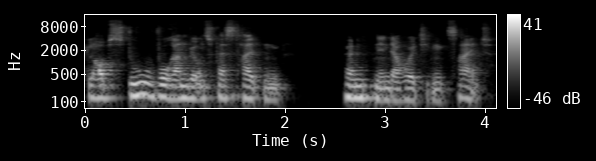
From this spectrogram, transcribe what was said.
glaubst du, woran wir uns festhalten könnten in der heutigen Zeit?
